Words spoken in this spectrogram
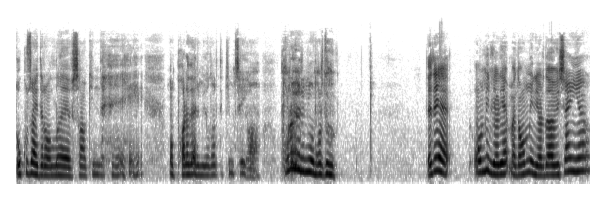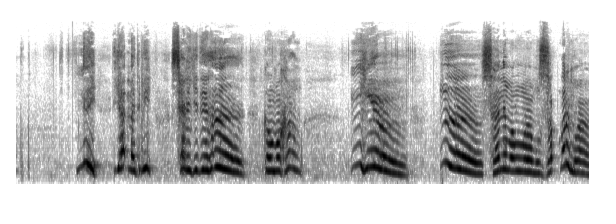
9 aydır Allah ev sakin de. Ama para vermiyorlardı kimse ya. Para vermiyorlardı. Dede 10 milyar yetmedi 10 milyar daha versen ya. Ne? Yetmedi mi? Seni gidi. Kal bakalım. Hı. Hı. Seni vallahi mızraklarım ha.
